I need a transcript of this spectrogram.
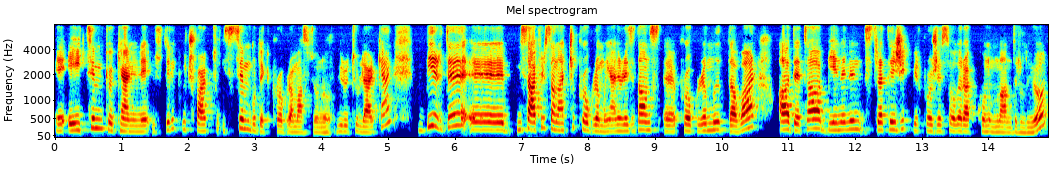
e, eğitim kökenli üstelik üç farklı isim buradaki programasyonu yürütürlerken bir de misafir sanatçı programı yani rezidans programı da var. Adeta Biennale'nin stratejik bir projesi olarak konumlandırılıyor.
